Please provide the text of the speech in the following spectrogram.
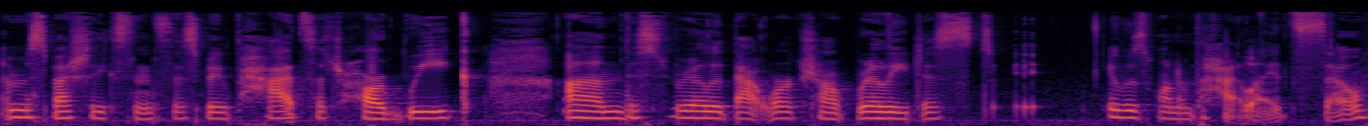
um, especially since this we've had such a hard week. Um, this really that workshop really just it was one of the highlights so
